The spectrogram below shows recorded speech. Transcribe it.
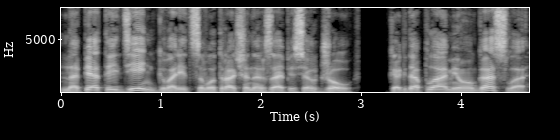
На пятый день, говорится в утраченных записях Джоу, когда пламя угасло,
